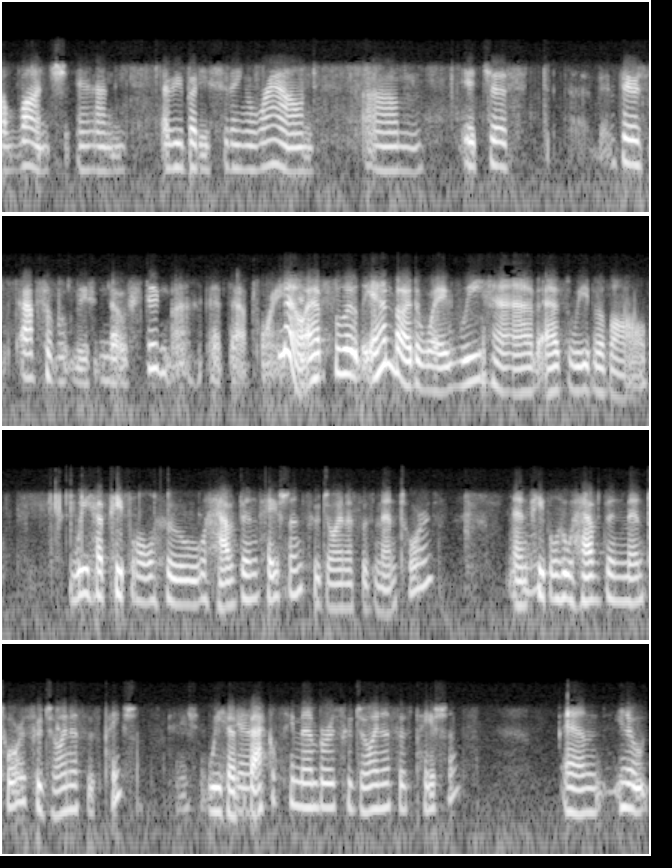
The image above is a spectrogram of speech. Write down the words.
a lunch and everybody's sitting around, um, it just there's absolutely no stigma at that point. No, absolutely. And by the way, we have, as we've evolved, we have people who have been patients who join us as mentors, mm-hmm. and people who have been mentors who join us as patients. patients. We have yeah. faculty members who join us as patients, and you know,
